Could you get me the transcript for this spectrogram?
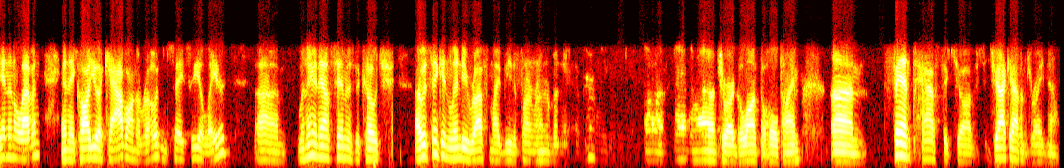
10 and 11, and they call you a cab on the road and say see you later. Um, when they announced him as the coach, I was thinking Lindy Ruff might be the front runner, but apparently uh, had their eye on Gerard Gallant the whole time. Um, fantastic job, Jack Adams right now.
